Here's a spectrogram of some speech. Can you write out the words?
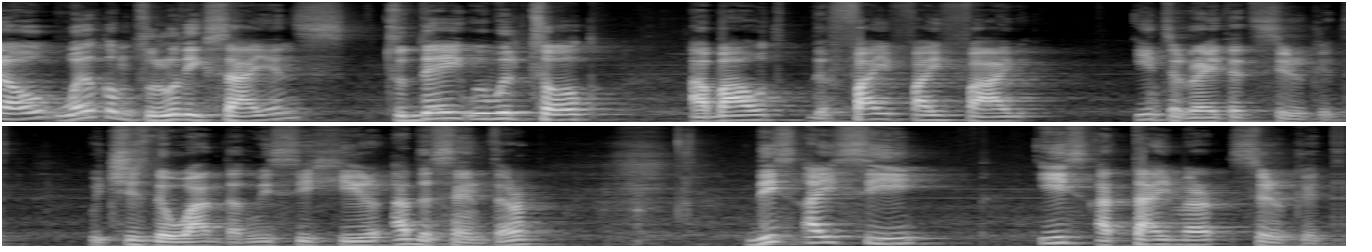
Hello, welcome to Ludic Science. Today we will talk about the 555 integrated circuit, which is the one that we see here at the center. This IC is a timer circuit,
